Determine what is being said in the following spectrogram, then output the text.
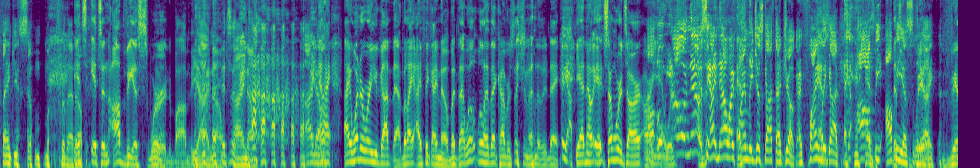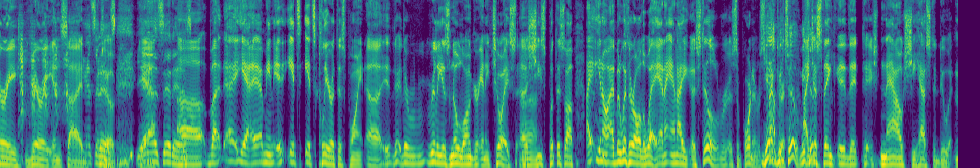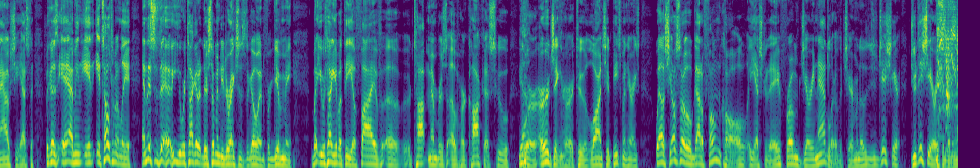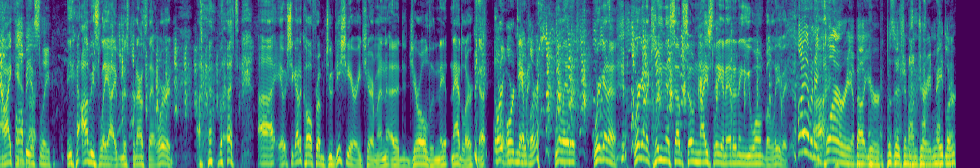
Thank you so much for that. It's help. it's an obvious word, Bob. Yeah, I know. It's- I know. I know. And I, I wonder where you got that, but I, I think I know. But that we'll we'll have that conversation another day. Yeah. yeah. No, it, some words are are Uh, yeah. oh, words- oh, now as- see, I now I as- finally just got that joke. I finally as- got. as- Obvi- that's obviously, very, I. very very inside. Yes, it is. joke. Yes, it is. Uh, but uh, yeah, I mean, it, it's it's clear at this point. Uh, there, there really is no longer any choice. Uh, Uh. she's put this off. I, you know, I've been with her all the way, and and I uh, still support and respect Yeah, respect me her. too, me I too. just think uh, that now she has to do it. Now she has to because uh, I mean, it, it's ultimately, and this is the, you were talking about. There's so many directions to go in. Forgive me. But you were talking about the uh, five uh, top members of her caucus who Yeah. were urging her to launch impeachment hearings. Well, she also got a phone call yesterday from Jerry Nadler, the chairman of the Judiciary, Judiciary Committee. Now I can't. Obviously. Yeah, obviously, I mispronounced that word. Uh, but uh, she got a call from Judiciary Chairman uh, Gerald Na- Nadler. No- Or- or damn it. Nadler. We'll edit. we're gonna we're gonna clean this up so nicely in editing you won't believe it. I have an Uh, inquiry about your position on Jerry Nadler.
